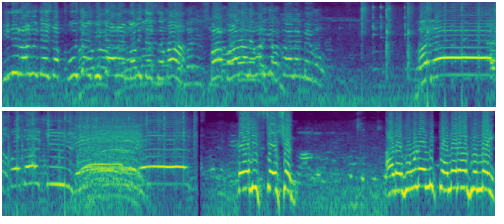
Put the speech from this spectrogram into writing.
ఇన్ని రోజులు చేసిన పూజ విగ్రహాలను మళ్ళీ చేస్తామా? మా బాధలు ఎవరికి చెప్పుకోవాలి మేము? భారత్ మాతాకి! పోలీస్ స్టేషన్ ఆడ చూడండి కెమెరాస్ ఉన్నాయి.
